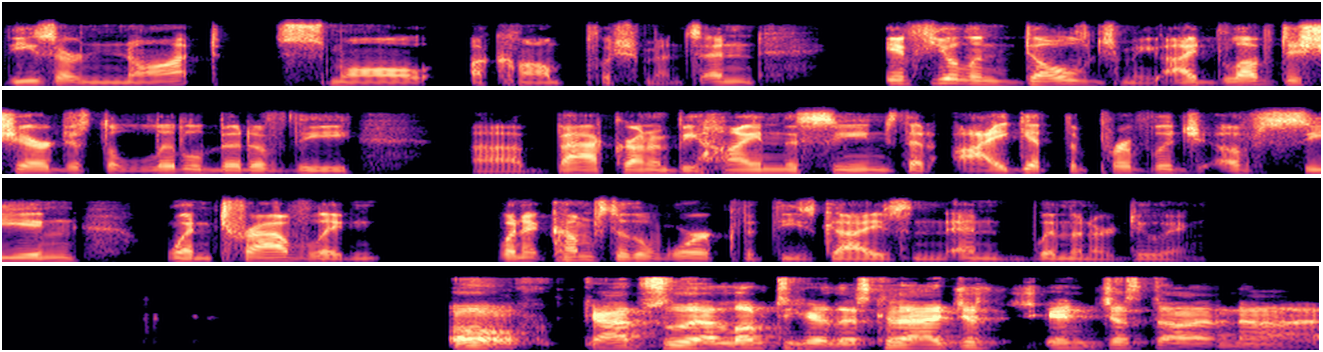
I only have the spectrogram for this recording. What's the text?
These are not small accomplishments. And if you'll indulge me, I'd love to share just a little bit of the uh, background and behind the scenes that I get the privilege of seeing when traveling when it comes to the work that these guys and, and women are doing. Oh, absolutely! I love to hear this because I just and just on uh,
